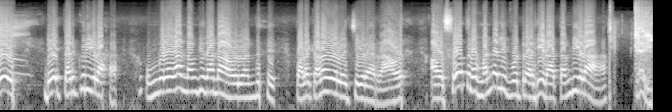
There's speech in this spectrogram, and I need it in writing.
டேய் டேய் தற்குறிகளா. உங்களெல்லாம் நம்பி தான்டா அவர் வந்து பல கனவுகள் வச்சுக்கிறாரு. அவர் அவர் சோத்துல மண்ணள்ளி போட்டுறாருடா தம்பிகளா. சரி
